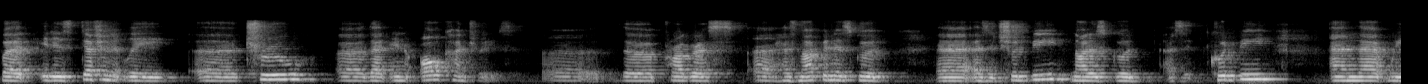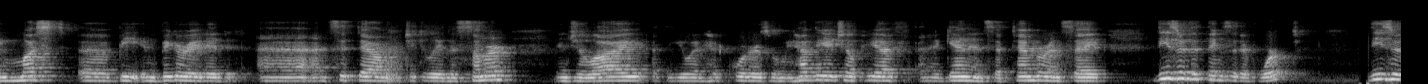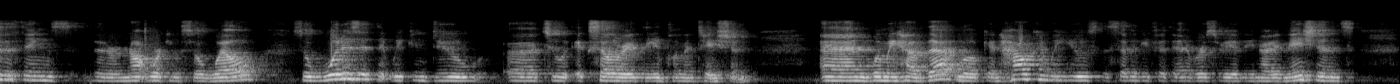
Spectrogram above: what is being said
but it is definitely uh, true uh, that in all countries uh, the progress uh, has not been as good as it should be, not as good as it could be, and that we must be invigorated and sit down, particularly this summer in July at the UN headquarters when we have the HLPF, and again in September, and say, these are the things that have worked. These are the things that are not working so well. So, what is it that we can do uh, to accelerate the implementation? And when we have that look, and how can we use the 75th anniversary of the United Nations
